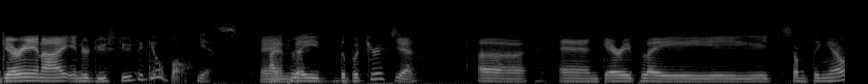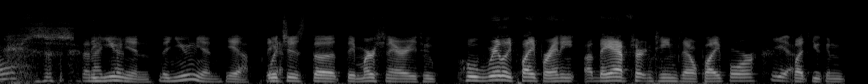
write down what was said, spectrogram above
Gary and I introduced you to Guild Ball. yes. And I played the Butchers. Yes. Uh, and Gary played something else. the I Union. The Union. Yeah. Yeah. Which is the, the mercenaries who, who really play for any. Uh, they have certain teams they'll play for, Yeah. but you can,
